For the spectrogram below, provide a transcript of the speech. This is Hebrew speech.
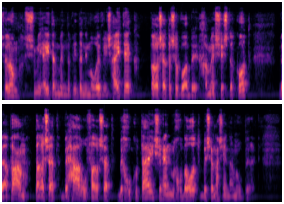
שלום, שמי איתן בן דוד, אני מורה ואיש הייטק, פרשת השבוע ב-5-6 דקות, והפעם פרשת בהר ופרשת בחוקותיי, שהן מחוברות בשנה שאינה מעוברת.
